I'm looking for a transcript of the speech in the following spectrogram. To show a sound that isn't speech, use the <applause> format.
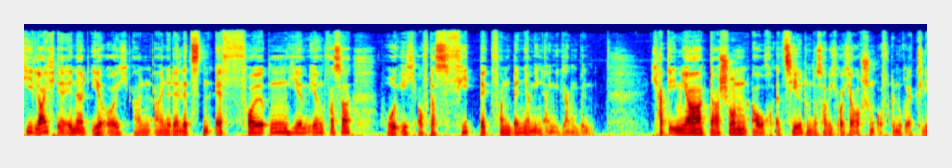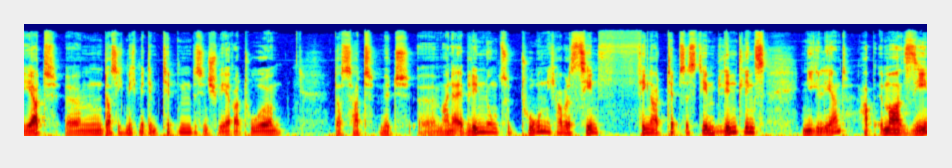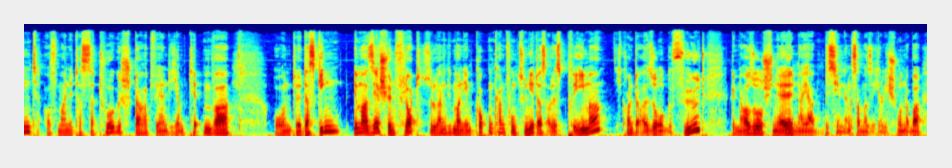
Vielleicht erinnert ihr euch an eine der letzten F-Folgen hier im Irgendwasser, wo ich auf das Feedback von Benjamin eingegangen bin. Ich hatte ihm ja da schon auch erzählt, und das habe ich euch ja auch schon oft genug erklärt, ähm, dass ich mich mit dem Tippen ein bisschen schwerer tue. Das hat mit äh, meiner Erblindung zu tun. Ich habe das Zehn-Finger-Tippsystem blindlings nie gelernt, habe immer sehend auf meine Tastatur gestarrt, während ich am Tippen war. Und äh, das ging immer sehr schön flott, solange wie man eben gucken kann, funktioniert das alles prima. Ich konnte also gefühlt genauso schnell, naja, ein bisschen langsamer sicherlich schon, aber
